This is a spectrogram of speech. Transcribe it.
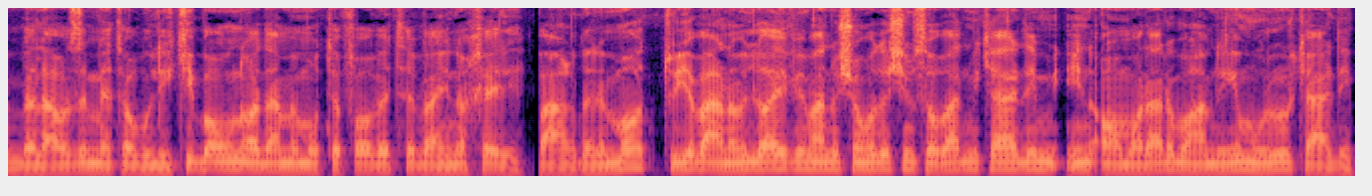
به لحاظ متابولیکی با اون آدم متفاوته و اینا خیلی فرق داره. ما توی برنامه لایوی من و شما داشتیم صحبت می‌کردیم این آماره رو با همدیگه مرور کردیم.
